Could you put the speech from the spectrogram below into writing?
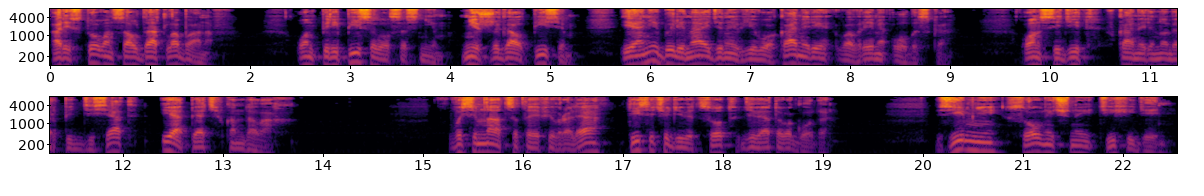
арестован солдат Лобанов. Он переписывался с ним, не сжигал писем, и они были найдены в его камере во время обыска. Он сидит в камере номер 50 и опять в кандалах. 18 февраля 1909 года. Зимний, солнечный, тихий день.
